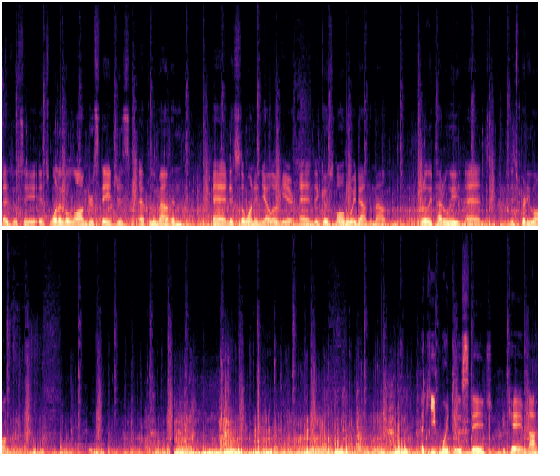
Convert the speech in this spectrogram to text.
as you'll see, it's one of the longer stages at Blue Mountain, and it's the one in yellow here, and it goes all the way down the mountain. Really pedally, and it's pretty long. A key point to the stage became not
